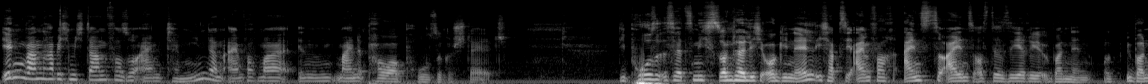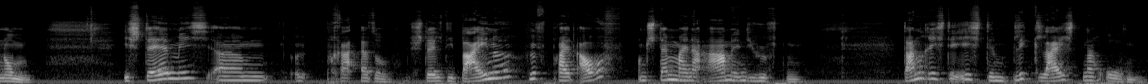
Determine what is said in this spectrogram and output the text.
Irgendwann habe ich mich dann vor so einem Termin dann einfach mal in meine Powerpose gestellt. Die Pose ist jetzt nicht sonderlich originell. Ich habe sie einfach eins zu eins aus der Serie übernommen. Ich stelle mich, ähm, also stelle die Beine hüftbreit auf und stemme meine Arme in die Hüften. Dann richte ich den Blick leicht nach oben.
